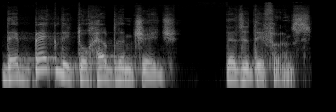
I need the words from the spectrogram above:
They beg me to help them change. There's a difference.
